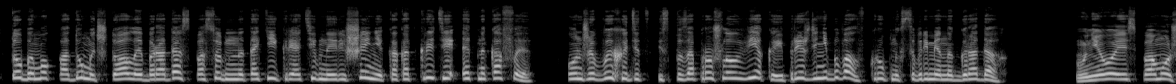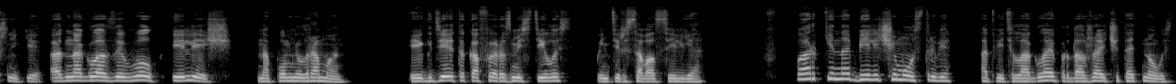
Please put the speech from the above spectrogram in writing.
Кто бы мог подумать, что Алая Борода способна на такие креативные решения, как открытие этнокафе. Он же выходец из позапрошлого века и прежде не бывал в крупных современных городах». «У него есть помощники, одноглазый волк и лещ», — напомнил Роман. «И где это кафе разместилось?» — поинтересовался Илья парке на Беличьем острове», ответила Аглая, продолжая читать новость.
